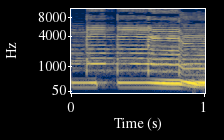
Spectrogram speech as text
Mm-hmm.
